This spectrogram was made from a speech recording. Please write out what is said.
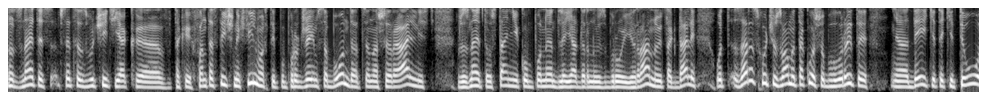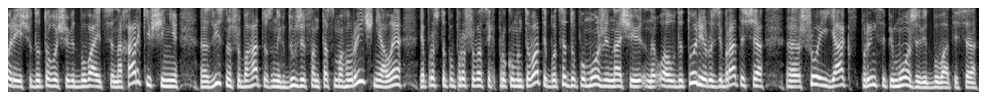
Ну, знаєте, все це звучить як е, в таких фантастичних фільмах, типу про Джеймса Бонда. Це наша реальність. Вже знаєте, останній компонент для ядерної зброї Ірану і так далі. От зараз хочу з вами також обговорити е, деякі такі теорії щодо того, що відбувається на Харківщині. Е, Звісно, що багато з них дуже фантасмагоричні, але я просто попрошу вас їх прокоментувати, бо це допоможе нашій аудиторії розібратися, що і як в принципі може відбуватися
